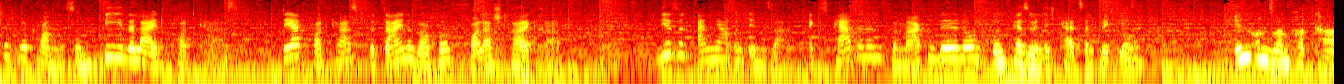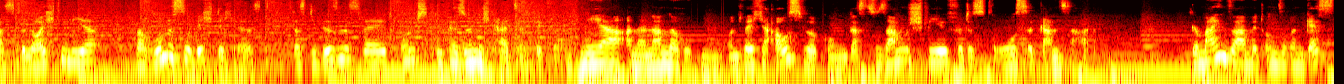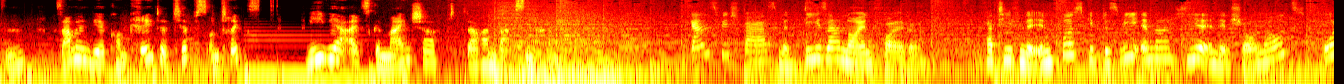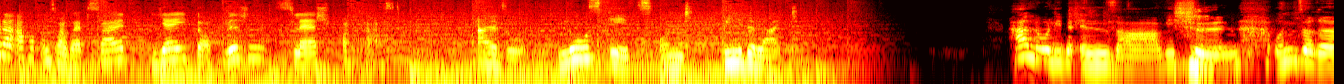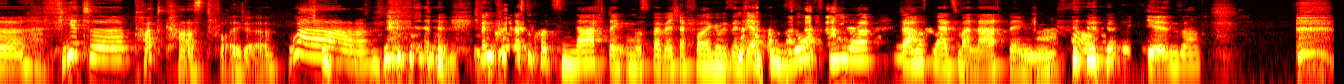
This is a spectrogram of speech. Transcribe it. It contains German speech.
Herzlich willkommen zum Be the Light Podcast, der Podcast für deine Woche voller Strahlkraft. Wir sind Anja und Insa, Expertinnen für Markenbildung und Persönlichkeitsentwicklung. In unserem Podcast beleuchten wir, warum es so wichtig ist, dass die Businesswelt und die Persönlichkeitsentwicklung näher aneinander rücken und welche Auswirkungen das Zusammenspiel für das große Ganze hat. Gemeinsam mit unseren Gästen sammeln wir konkrete Tipps und Tricks, wie wir als Gemeinschaft daran wachsen können. Ganz viel Spaß mit dieser neuen Folge. Vertiefende Infos gibt es wie immer hier in den Show Notes oder auch auf unserer Website yay.vision slash podcast. Also, los geht's und be the light. Hallo, liebe Insa, wie schön. Unsere vierte Podcast-Folge. Wow! Ich finde cool, dass du kurz nachdenken musst, bei welcher Folge wir sind. Wir haben schon so viele, da ja. muss man jetzt mal nachdenken. Ja, hier, Insa.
